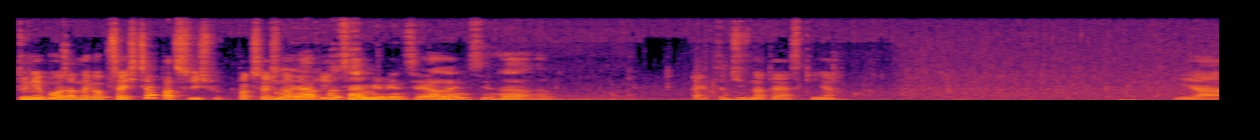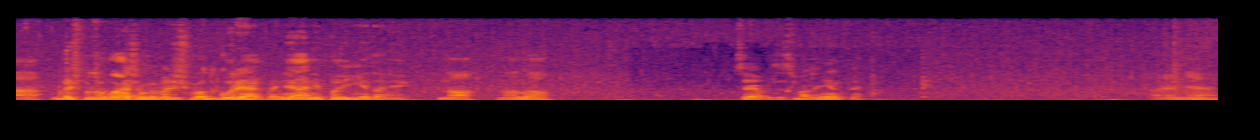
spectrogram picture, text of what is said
Tu nie było żadnego przejścia? Patrzyliśmy, patrzyłeś No na ja boki? patrzyłem mniej więcej, ale nic nie znalazłem. Ej, to dziwna ta jaskinia. Ja... Weź pod uwagę, że my weszliśmy od góry jakby, nie? A nie po linie do niej. No, no, no. No. Co, ja będę zmarznięty. A ja nie?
